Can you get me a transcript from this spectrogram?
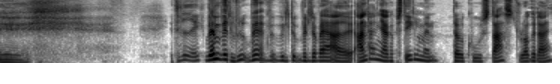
øh, ja, det ved jeg ikke. Hvem vil du, hvad, vil, du, vil der være andre end Jakob Stikkelmann, der vil kunne starstrucke dig?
